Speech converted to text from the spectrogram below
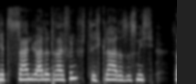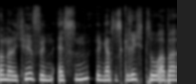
jetzt zahlen wir alle 3,50. Klar, das ist nicht sonderlich viel für ein Essen, für ein ganzes Gericht so, aber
